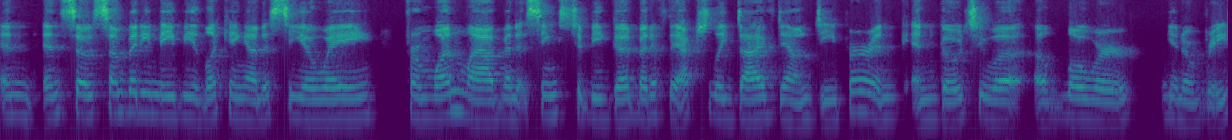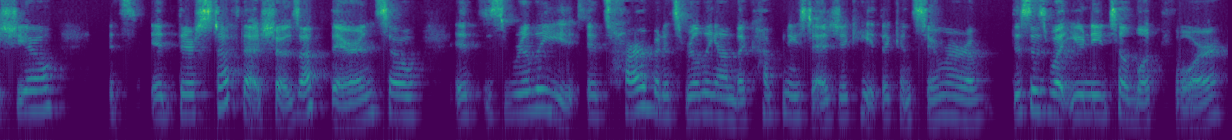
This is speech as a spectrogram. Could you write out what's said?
And, and so somebody may be looking at a COA from one lab and it seems to be good but if they actually dive down deeper and, and go to a, a lower you know ratio it's it, there's stuff that shows up there. And so it's really it's hard but it's really on the companies to educate the consumer of this is what you need to look for.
